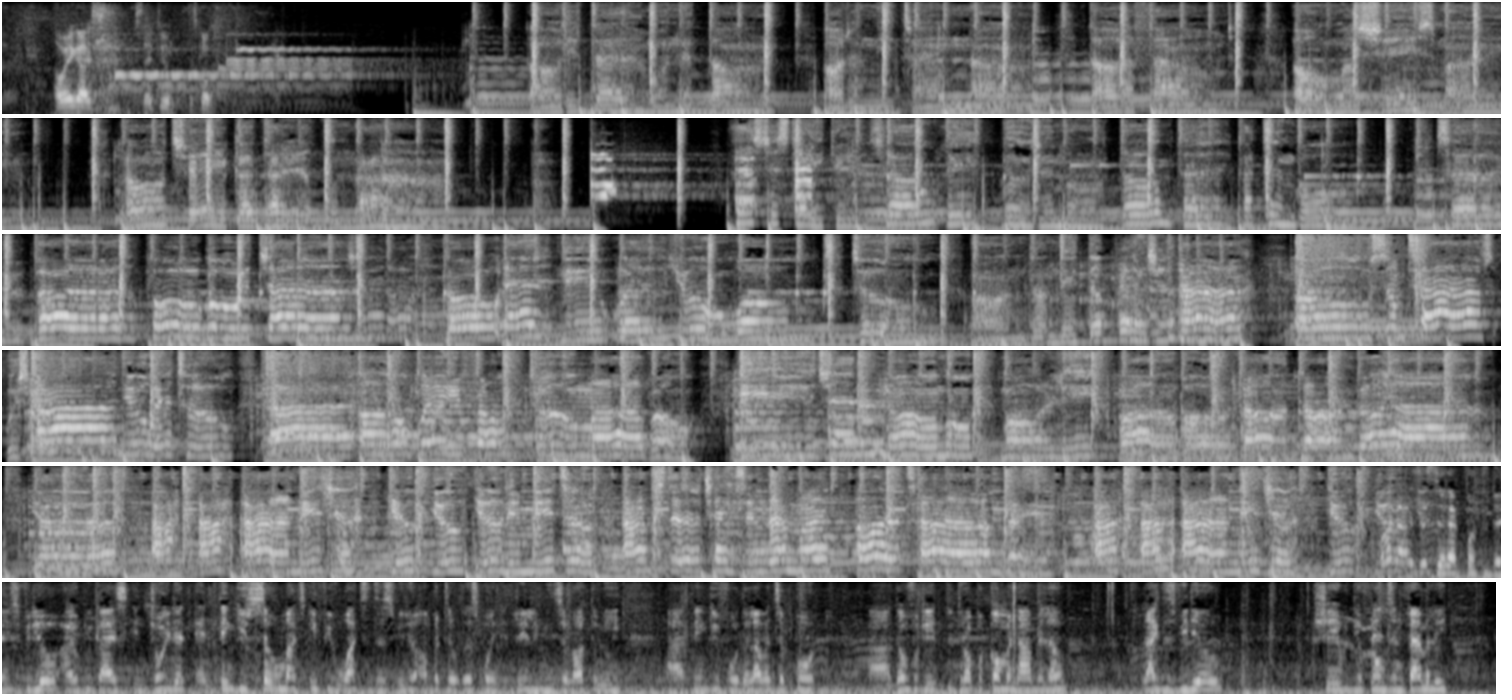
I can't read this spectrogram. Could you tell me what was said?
alright guys stay tuned let's go 어릴 때 원했던 어른이 됐나 놓칠까 달렸던 나 Let's just take it slowly 늦은 어 for today's video. I hope you guys enjoyed it and thank you so much if you watched this video up until this point. It really means a lot to me. Uh, thank you for the love and support. Uh, don't forget to drop a comment down below. Like this video, share with your friends and family,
